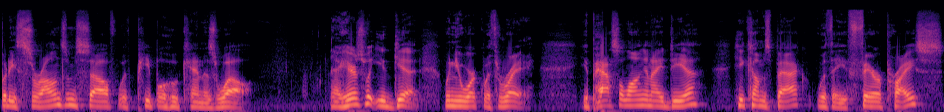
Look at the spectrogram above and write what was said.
but he surrounds himself with people who can as well. Now, here's what you get when you work with Ray you pass along an idea, he comes back with a fair price,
